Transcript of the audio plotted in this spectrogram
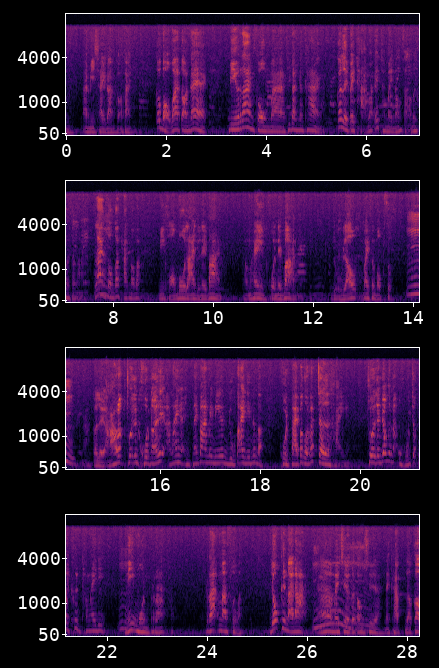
มอ่ามีชัยรามขอไปก็บอกว่าตอนแรกมีร่างทรงมาที่บ้านข้างๆ ก็เลยไปถามว่าเอ๊ะทำไมน้องสาวไม่ค่อยสบายร่างทรงก็ทักมาว่า มีของโบราณอยู่ในบ้านทำให้คนในบ้านเนี่ยอยู่แล้วไม่สงบสุข อืมนะก็เลยเอาแล้วช่วยกันขุดหน่อยดิอะไรเนี่ยในบ้านไม่มีอยู่ใต้ดินหรือเปล่าขุดไปปรากฏว่าเจอไหไงช่วยกันยกขึ้นมาโอ้โหยกไม่ขึ้นทำไงดี อืม นิมนต์พระครับพระมาสวด ยกขึ้นมาได้อืมอ่าไม่เชื่อก็ต้องเชื่อนะครับ แล้วก็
